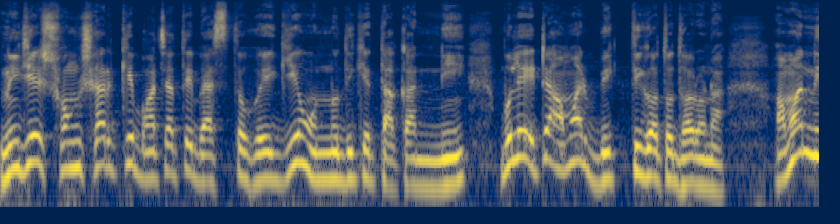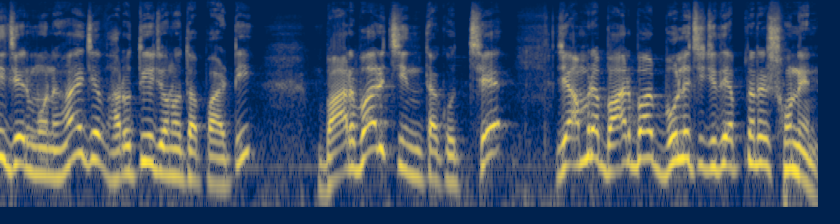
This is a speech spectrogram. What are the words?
নিজের সংসারকে বাঁচাতে ব্যস্ত হয়ে গিয়ে অন্যদিকে তাকাননি বলে এটা আমার ব্যক্তিগত ধারণা। আমার নিজের মনে হয় যে ভারতীয় জনতা পার্টি বারবার চিন্তা করছে যে আমরা বারবার বলেছি, যদি আপনারা শোনেন,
